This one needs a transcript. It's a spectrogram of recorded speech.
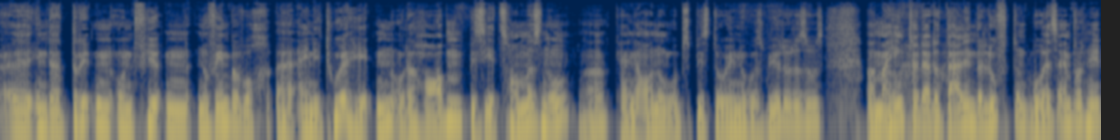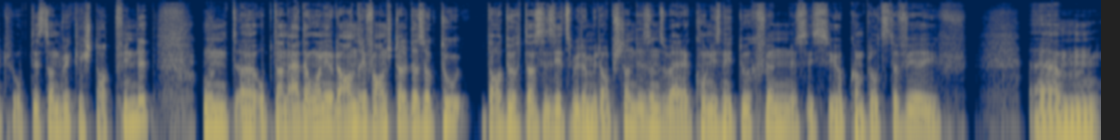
äh, in der dritten und vierten Novemberwoche äh, eine Tour hätten oder haben. Bis jetzt haben wir es noch. Ja, keine Ahnung, ob es bis dahin noch was wird oder sowas. Aber man hängt halt auch total in der Luft und weiß einfach nicht, ob das dann wirklich stattfindet und äh, ob dann auch der eine oder andere Veranstalter sagt, du, dadurch, dass es jetzt wieder mit Abstand ist und so weiter, kann ich es nicht durchführen. Es ist, ich habe keinen Platz dafür. Ich, ähm,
